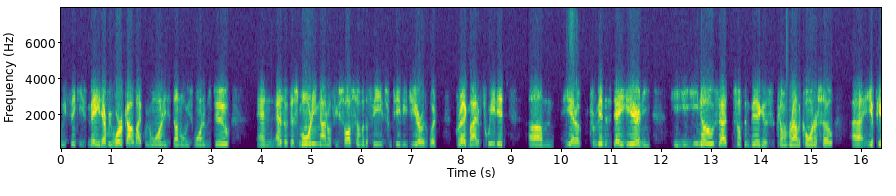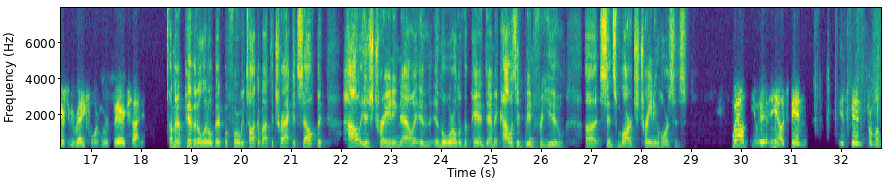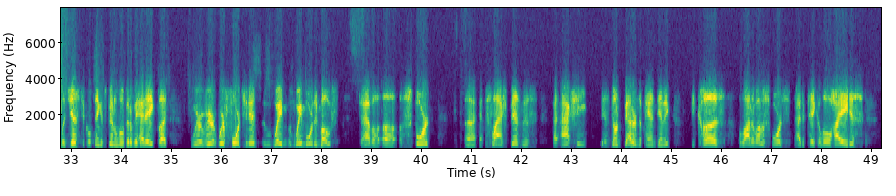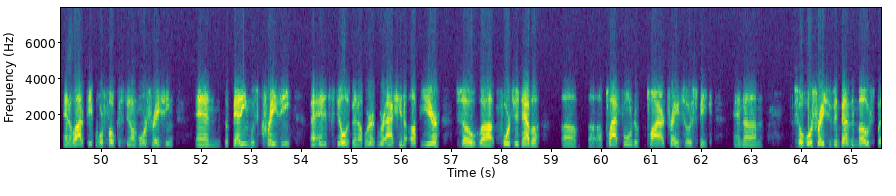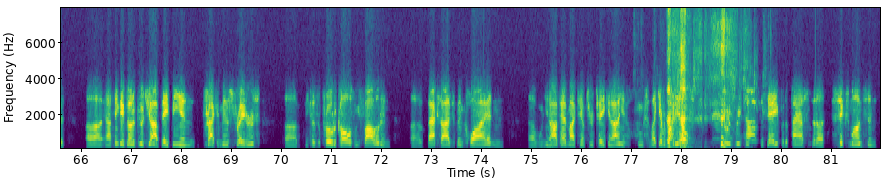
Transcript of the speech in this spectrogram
we think he's made every workout like we wanted. He's done what we wanted him to do. And as of this morning, I don't know if you saw some of the feeds from TVG or what Greg might have tweeted. Um, he had a tremendous day here, and he, he he knows that something big is coming around the corner. So uh, he appears to be ready for it. We're very excited. I'm going to pivot a little bit before we talk about the track itself, but how is training now in, in the world of the pandemic? How has it been for you uh, since March training horses? Well, you know, it's been it's been from a logistical thing. It's been a little bit of a headache, but we're we're, we're fortunate, way way more than most, to have a, a, a sport uh, slash business that actually has done better in the pandemic because a lot of other sports had to take a little hiatus, and a lot of people were focused in on horse racing, and the betting was crazy, and it still has been up. We're we're actually in an up year, so uh, fortunate to have a, a a platform to ply our trade, so to speak. And um, so horse racing has been better than most, but uh, I think they've done a good job. They being track administrators uh, because the protocols we followed and uh, backsides have been quiet and uh, you know, I've had my temperature taken. I, you know, like everybody else, two or three times a day for the past uh, six months, and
